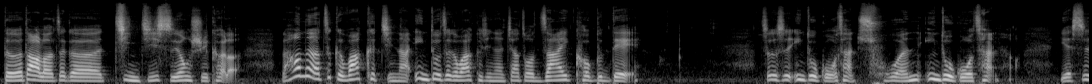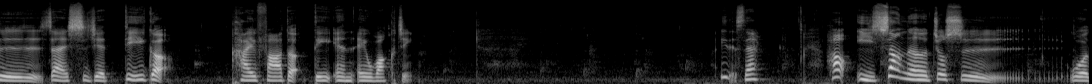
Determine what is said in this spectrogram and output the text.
得到了这个紧急使用许可了。然后呢，这个挖クチ呢，印度这个挖クチ呢叫做 z y c o b d a y 这个是印度国产，纯印度国产，也是在世界第一个开发的 DNA 挖クチ一点三，好，以上呢就是我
